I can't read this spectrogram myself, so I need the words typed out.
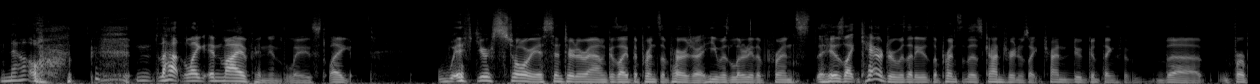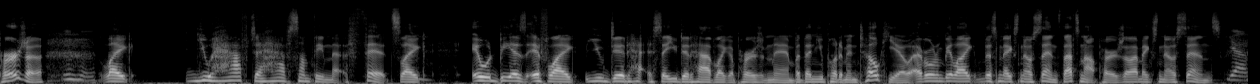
No, not like in my opinion, at least. Like, if your story is centered around, because like the Prince of Persia, he was literally the prince. His like character was that he was the prince of this country and was like trying to do good things for the for Persia. Mm-hmm. Like, you have to have something that fits. Like. Mm-hmm. It would be as if like you did ha- say you did have like a Persian man, but then you put him in Tokyo. Everyone would be like, "This makes no sense. That's not Persia. That makes no sense." Yeah,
